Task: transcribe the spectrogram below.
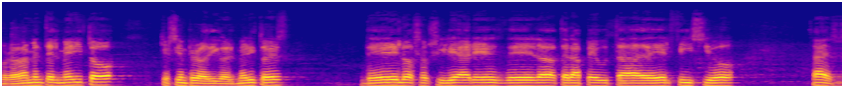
Pero realmente el mérito, yo siempre lo digo, el mérito es de los auxiliares, de la terapeuta, del fisio, ¿sabes?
